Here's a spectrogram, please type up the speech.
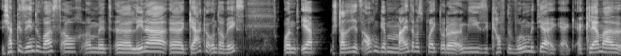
Ich habe gesehen, du warst auch äh, mit äh, Lena äh, Gerke unterwegs und ihr startet jetzt auch ein gemeinsames Projekt oder irgendwie sie kauft eine Wohnung mit dir. Er erklär mal,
